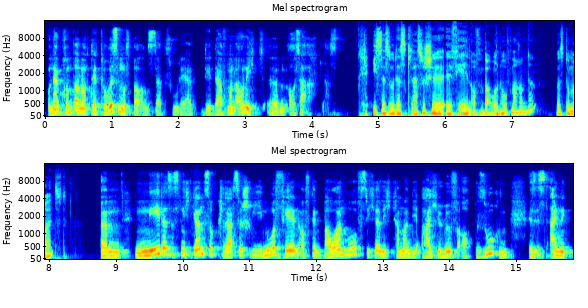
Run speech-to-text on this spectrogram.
Und dann kommt auch noch der Tourismus bei uns dazu. Der, den darf man auch nicht ähm, außer Acht lassen. Ist das so das klassische äh, Ferien auf dem Bauernhof machen dann? Was du meinst? Ähm, nee, das ist nicht ganz so klassisch wie nur Ferien auf dem Bauernhof. Sicherlich kann man die Archehöfe auch besuchen. Es ist eine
